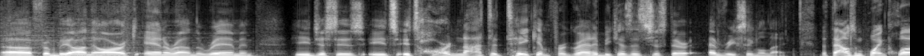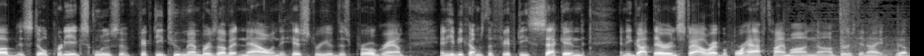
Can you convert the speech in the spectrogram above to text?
uh, from beyond the arc and around the rim. And he just is it's it's hard not to take him for granted because it's just there every single night. The Thousand Point Club is still pretty exclusive. 52 members of it now in the history of this program, and he becomes the 52nd, and he got there in style right before halftime on on Thursday night. Yep,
